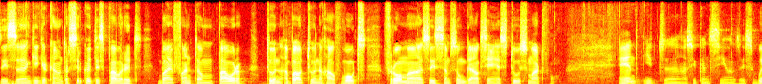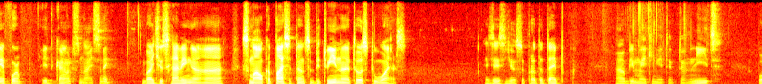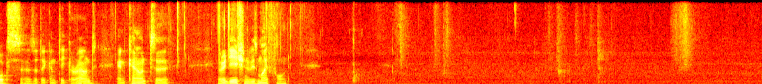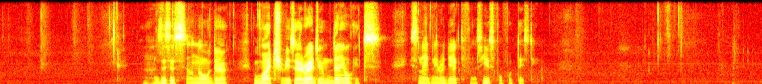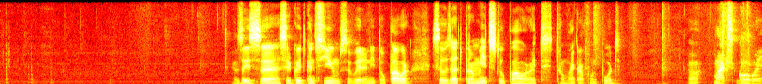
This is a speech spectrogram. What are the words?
This uh, Geiger counter circuit is powered by phantom power to an about 2.5 volts from uh, this Samsung Galaxy S2 smartphone. And it, uh, as you can see on this waveform, it counts nicely by just having a, a small capacitance between uh, those two wires. This is just a prototype. I'll be making it into neat box uh, that I can take around and count uh, radiation with my phone. Uh, this is an old uh, watch with a radium dial. It's slightly radioactive and it's useful for testing. This uh, circuit consumes very little power, so that permits to power it through microphone port. Oh, Max, go away.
